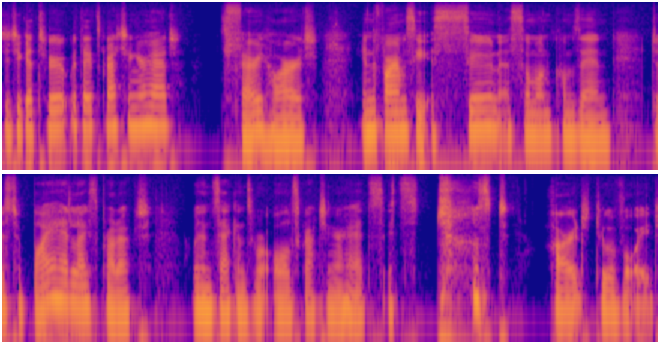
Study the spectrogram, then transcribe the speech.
Did you get through it without scratching your head? It's very hard. In the pharmacy, as soon as someone comes in just to buy a head lice product, within seconds we're all scratching our heads. It's just hard to avoid.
